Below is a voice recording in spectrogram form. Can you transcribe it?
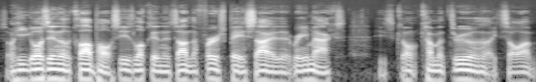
So he goes into the clubhouse. He's looking. It's on the first base side at Remax. He's going coming through. Like so, I'm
